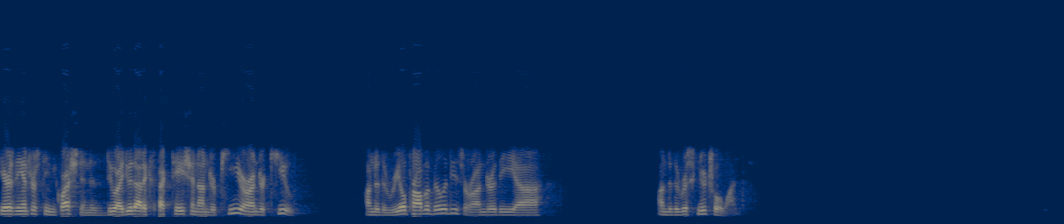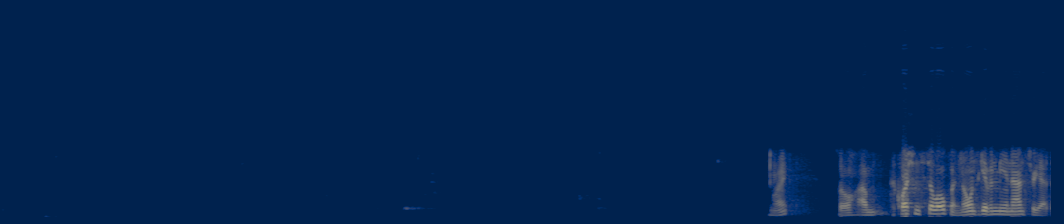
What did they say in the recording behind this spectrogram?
Here's the interesting question is, do I do that expectation under P or under Q? Under the real probabilities or under the, uh, under the risk neutral ones? Right? So um, the question's still open. No one's given me an answer yet.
